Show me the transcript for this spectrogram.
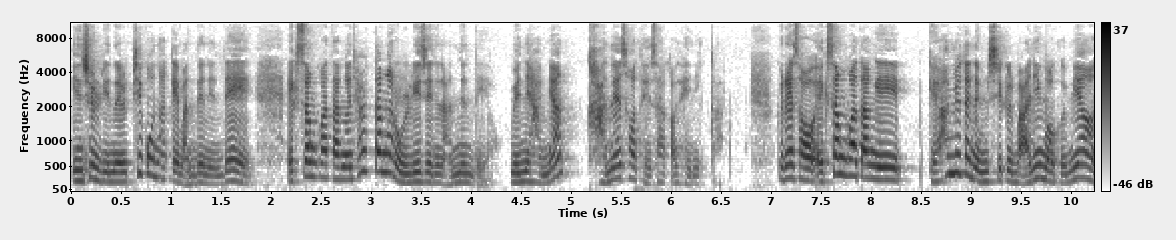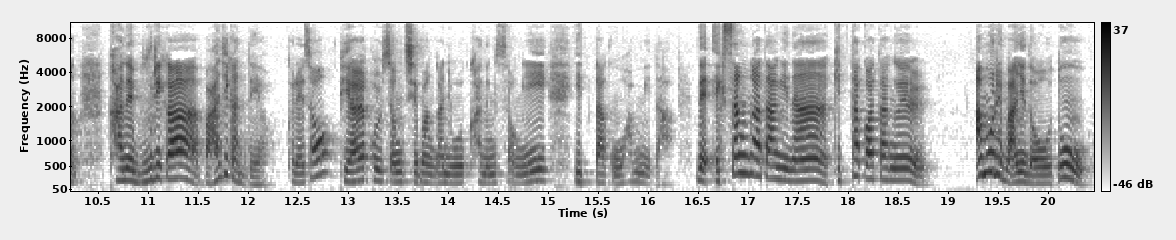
인슐린을 피곤하게 만드는데 액상과당은 혈당을 올리지는 않는데요. 왜냐하면 간에서 대사가 되니까. 그래서 액상과당이 이렇게 함유된 음식을 많이 먹으면 간에 무리가 많이 간대요. 그래서 비알콜성 지방간이 올 가능성이 있다고 합니다. 근데 액상과당이나 기타 과당을 아무리 많이 넣어도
